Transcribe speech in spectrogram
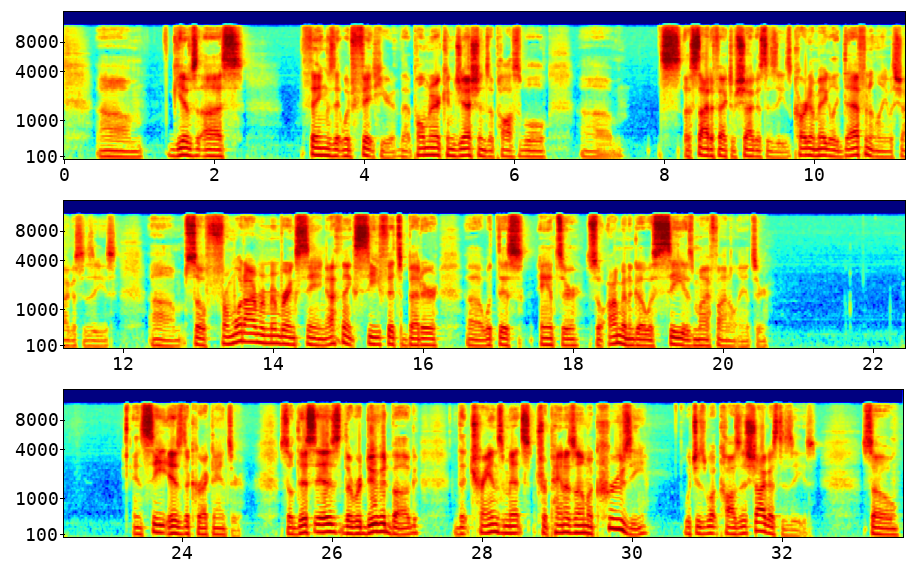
um, gives us things that would fit here. That pulmonary congestion is a possible um, a side effect of Chagas disease. Cardiomegaly definitely with Chagas disease. Um, so from what I'm remembering seeing, I think C fits better uh, with this answer. So I'm going to go with C as my final answer and C is the correct answer. So this is the reduviid bug that transmits Trypanosoma cruzi, which is what causes Chagas disease. So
